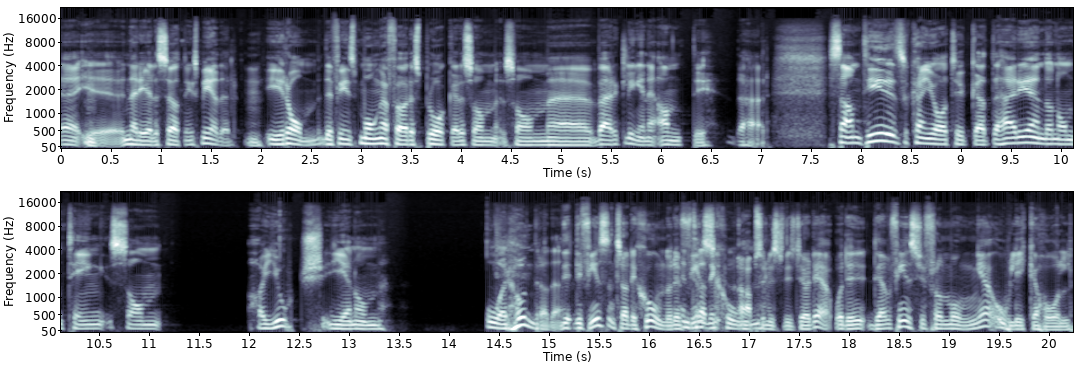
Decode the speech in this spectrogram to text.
eh, i- när det gäller sötningsmedel i rom. Det finns många förespråkare som, som eh, verkligen är anti det här. Samtidigt så kan jag tycka att det här är ändå någonting som har gjorts genom århundraden. Det, det finns en tradition. Och det En finns, tradition. Absolut, visst gör det. Och det, den finns ju från många olika håll.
